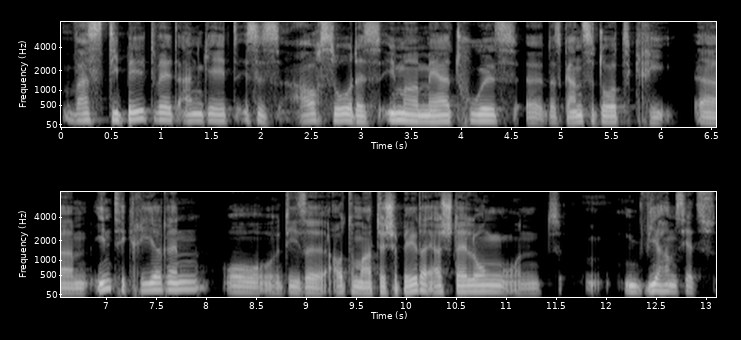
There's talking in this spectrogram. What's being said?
Was die Bildwelt angeht, ist es auch so, dass immer mehr Tools äh, das Ganze dort ähm, integrieren, oh, diese automatische Bildererstellung und wir haben es jetzt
